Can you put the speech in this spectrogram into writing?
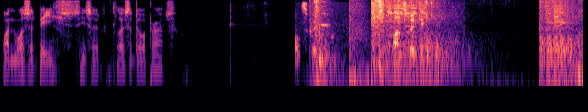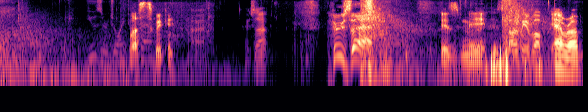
One was at B. He said, close the door perhaps. Hold squeaky. One squeaky. User joined Last channel. squeaky. Alright. Who's that? Who's there? is me. It's gotta be Rob, Yeah, yeah. Rob.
